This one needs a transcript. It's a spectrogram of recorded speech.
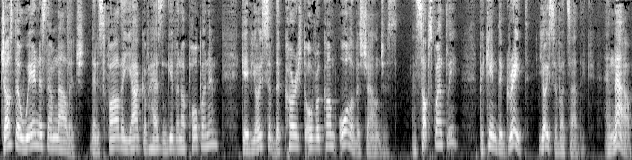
Just the awareness and knowledge that his father Yaakov hasn't given up hope on him gave Yosef the courage to overcome all of his challenges, and subsequently became the great Yosef HaTzadik. And now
